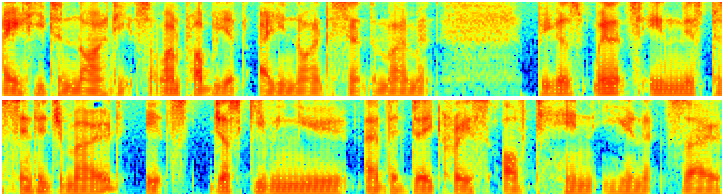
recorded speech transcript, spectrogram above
80 to 90. So I'm probably at 89% at the moment because when it's in this percentage mode, it's just giving you uh, the decrease of 10 units. So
